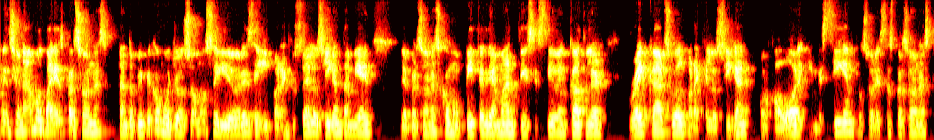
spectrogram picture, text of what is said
mencionábamos varias personas, tanto Pipe como yo somos seguidores y para que ustedes lo sigan también, de personas como Peter Diamantis, Steven Cutler, Ray Carswell, para que los sigan, por favor, investiguen sobre estas personas,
